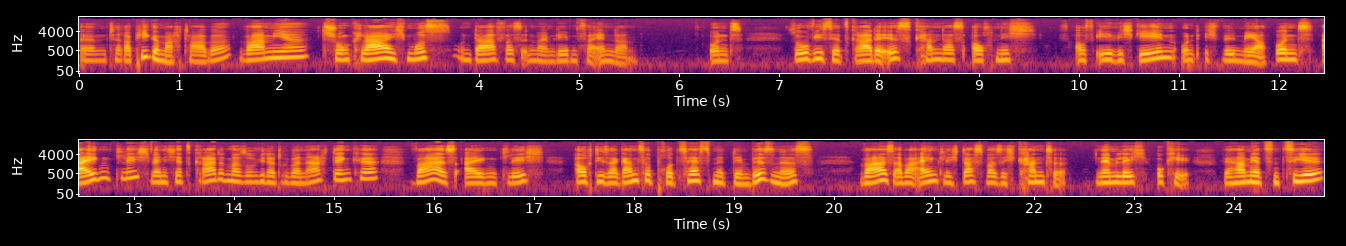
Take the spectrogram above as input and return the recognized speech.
ähm, Therapie gemacht habe, war mir schon klar, ich muss und darf was in meinem Leben verändern. Und so wie es jetzt gerade ist, kann das auch nicht auf ewig gehen und ich will mehr. Und eigentlich, wenn ich jetzt gerade mal so wieder drüber nachdenke, war es eigentlich auch dieser ganze Prozess mit dem Business, war es aber eigentlich das, was ich kannte. Nämlich, okay, wir haben jetzt ein Ziel,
